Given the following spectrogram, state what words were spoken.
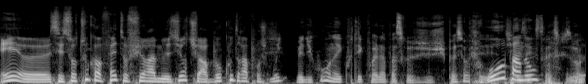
Et euh, c'est surtout qu'en fait, au fur et à mesure, tu avoir beaucoup de rapprochements. Oui. Mais du coup, on a écouté quoi là? Parce que je, je suis pas sûr que. Oh, pardon. Excuse-moi.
